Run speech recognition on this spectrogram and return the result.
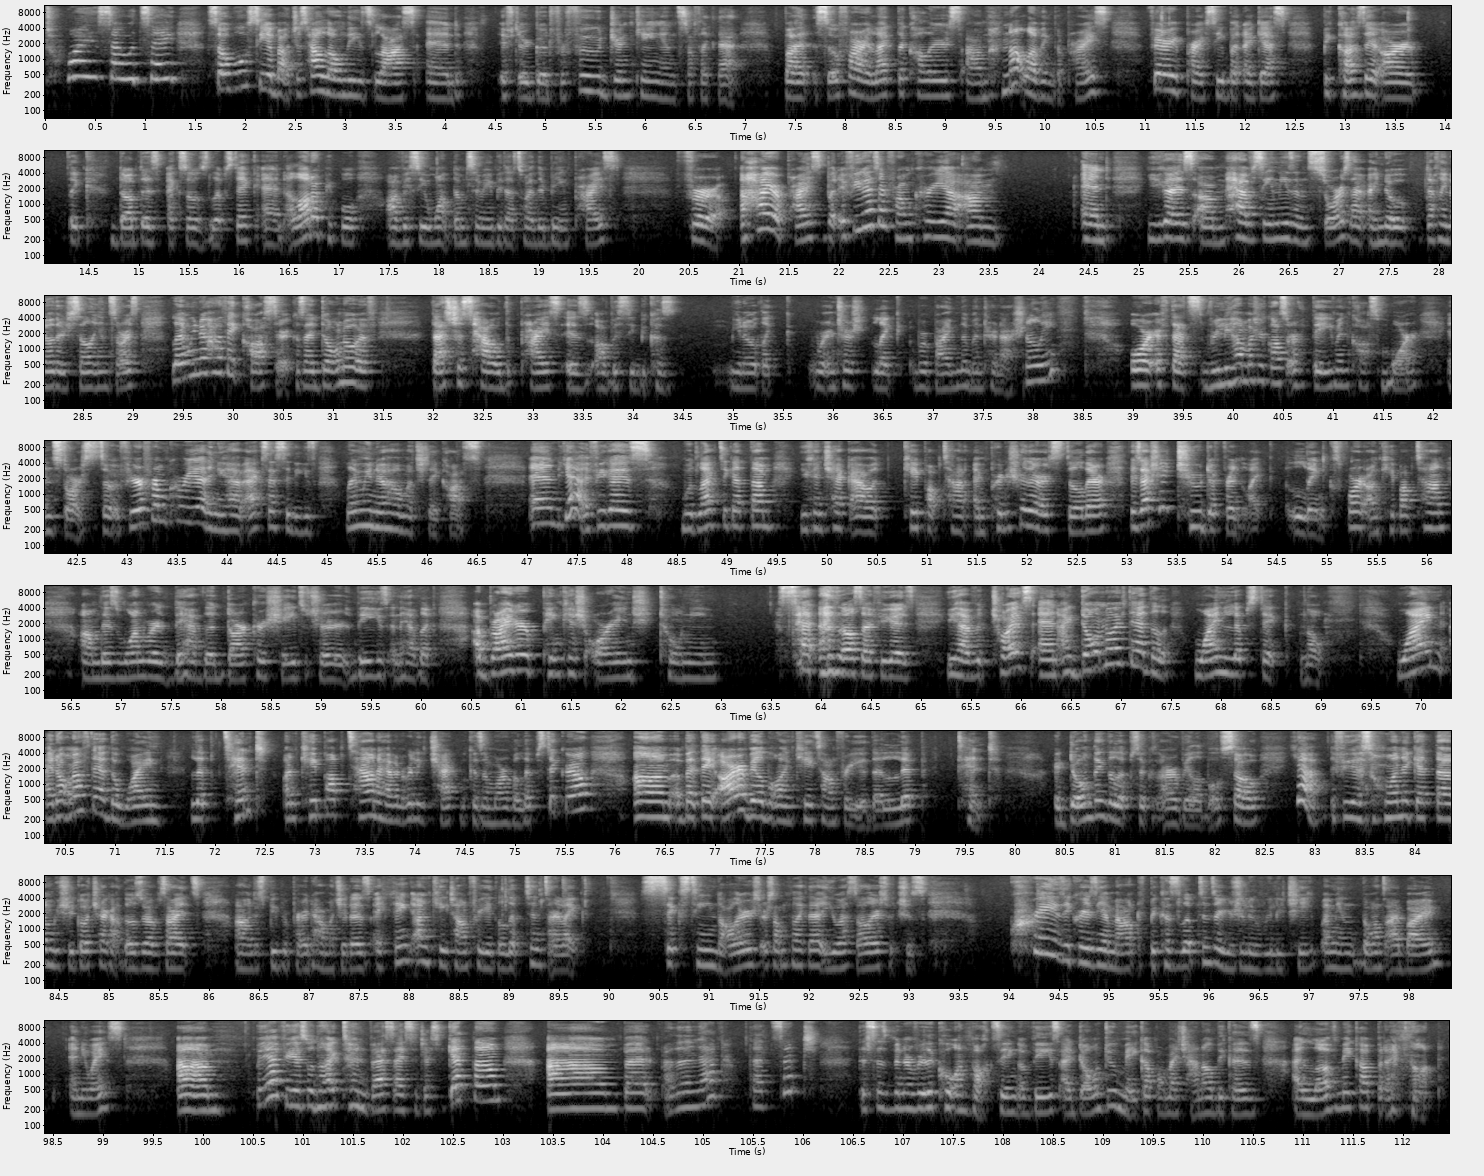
twice, I would say. So we'll see about just how long these last and if they're good for food, drinking, and stuff like that. But so far I like the colors. Um, not loving the price. Very pricey, but I guess because they are like dubbed as EXO's lipstick and a lot of people obviously want them so maybe that's why they're being priced for a higher price but if you guys are from Korea um and you guys um, have seen these in stores I, I know definitely know they're selling in stores let me know how they cost there because I don't know if that's just how the price is obviously because you know like we're inter like we're buying them internationally or if that's really how much it costs or if they even cost more in stores. So if you're from Korea and you have access to these, let me know how much they cost. And yeah, if you guys would like to get them, you can check out K-Pop Town. I'm pretty sure they're still there. There's actually two different like links for it on K-Pop Town. Um, there's one where they have the darker shades, which are these, and they have like a brighter pinkish orange toning set as also if you guys you have a choice and I don't know if they have the wine lipstick no wine I don't know if they have the wine lip tint on K-pop town. I haven't really checked because I'm more of a lipstick girl. Um but they are available on K-town for you the lip tint. I don't think the lipsticks are available. So yeah if you guys want to get them you should go check out those websites. Um, just be prepared how much it is. I think on K-town for you the lip tints are like $16 or something like that US dollars which is crazy crazy amount because lip tints are usually really cheap. I mean the ones I buy anyways um but yeah if you guys would like to invest I suggest get them. Um but other than that that's it. This has been a really cool unboxing of these. I don't do makeup on my channel because I love makeup but I'm not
